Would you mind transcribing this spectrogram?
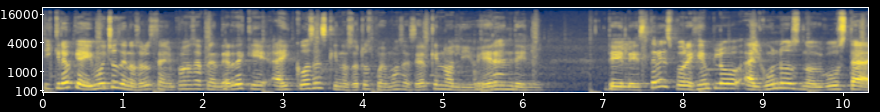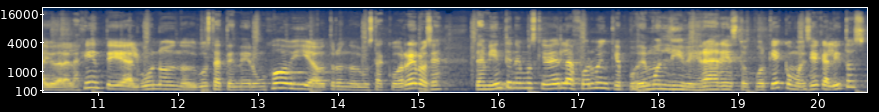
Y creo que ahí muchos de nosotros también podemos aprender de que hay cosas que nosotros podemos hacer que nos liberan del, del estrés. Por ejemplo, algunos nos gusta ayudar a la gente, a algunos nos gusta tener un hobby, a otros nos gusta correr. O sea, también tenemos que ver la forma en que podemos liberar esto. Porque, como decía Carlitos,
